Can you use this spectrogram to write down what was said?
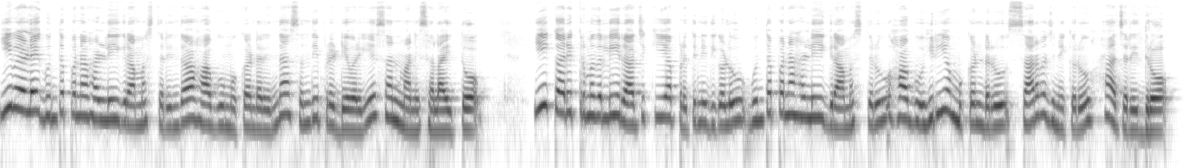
ಈ ವೇಳೆ ಗುಂತಪ್ಪನಹಳ್ಳಿ ಗ್ರಾಮಸ್ಥರಿಂದ ಹಾಗೂ ಮುಖಂಡರಿಂದ ಸಂದೀಪ್ ರೆಡ್ಡಿ ಅವರಿಗೆ ಸನ್ಮಾನಿಸಲಾಯಿತು. ಈ ಕಾರ್ಯಕ್ರಮದಲ್ಲಿ ರಾಜಕೀಯ ಪ್ರತಿನಿಧಿಗಳು ಗುಂತಪ್ಪನಹಳ್ಳಿ ಗ್ರಾಮಸ್ಥರು ಹಾಗೂ ಹಿರಿಯ ಮುಖಂಡರು, ಸಾರ್ವಜನಿಕರು ಹಾಜರಿದ್ದರು.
